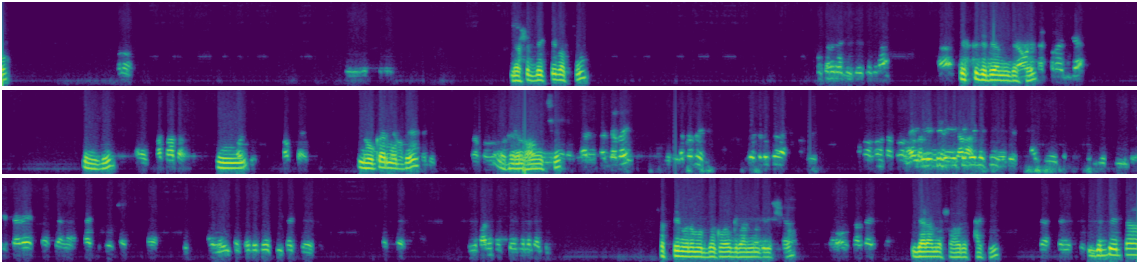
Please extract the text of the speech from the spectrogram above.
দর্শক, দেখতেই পাচ্ছেন একটু যদি আমি দেখাই এই এই নৌকার মধ্যে ওখানে হয়েছে সত্যি মনোমুগ্ধকর গ্রামীণ দৃশ্য, যারা আমরা শহরে থাকি। কিন্তু এটা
